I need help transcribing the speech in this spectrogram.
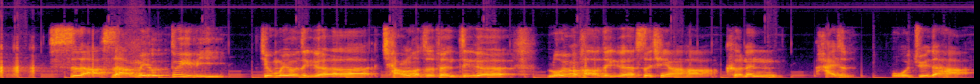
是啊，是啊，没有对比。就没有这个强弱之分。这个罗永浩这个事情啊，哈，可能还是我觉得哈，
